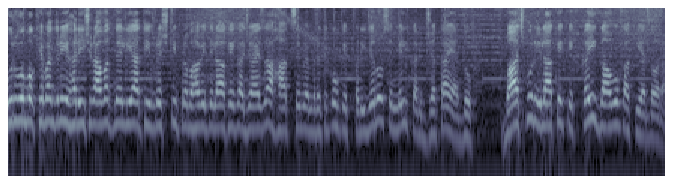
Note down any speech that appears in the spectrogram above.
पूर्व मुख्यमंत्री हरीश रावत ने लिया अतिवृष्टि, प्रभावित इलाके का जायजा, हादसे में मृतकों के परिजनों से मिलकर जताया दुख। बाजपुर इलाके के कई गाँवों का किया दौरा।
